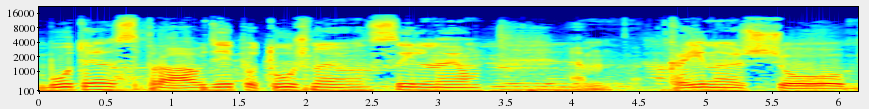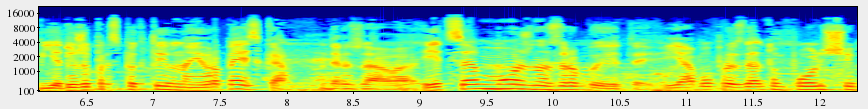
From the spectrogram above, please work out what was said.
бути справді потужною, сильною ем, країною, що є дуже перспективна європейська держава, і це можна зробити. Я був президентом Польщі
